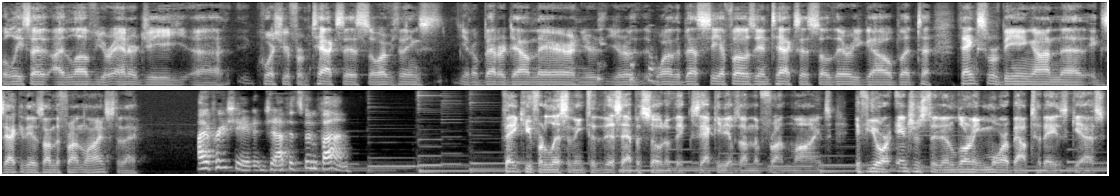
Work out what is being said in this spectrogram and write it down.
well, Lisa, I love your energy. Uh, of course, you're from Texas, so everything's you know better down there, and you're you're one of the best CFOs in Texas. So there you go. But uh, thanks for being on uh, Executives on the Front Lines today. I appreciate it, Jeff. It's been fun. Thank you for listening to this episode of Executives on the Front Lines. If you are interested in learning more about today's guest,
